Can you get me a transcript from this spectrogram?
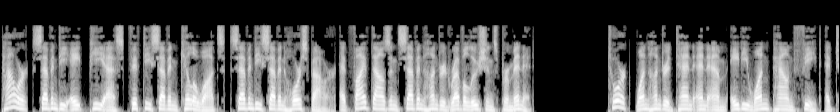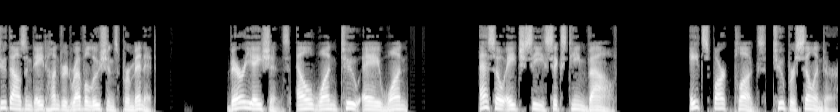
Power 78 PS 57 kilowatts 77 horsepower at 5700 revolutions per minute. Torque 110 Nm 81 pound-feet at 2800 revolutions per minute. Variations L12A1 SOHC 16 valve. 8 spark plugs 2 per cylinder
